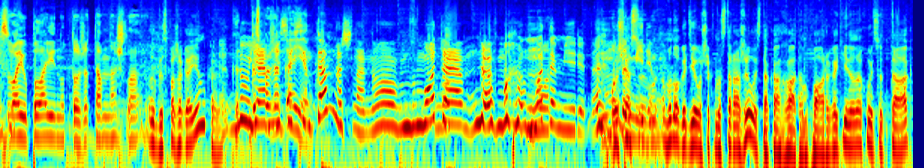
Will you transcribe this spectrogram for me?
свою половину тоже там нашла. Госпожа Гаенко? Ну, я Госпожа не совсем там нашла, но в мото, в Но- мотомире, да. В Вот мотомире. много девушек насторожилось, так, ага, там пары какие-то находятся. Так,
